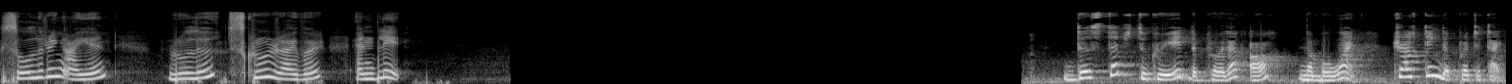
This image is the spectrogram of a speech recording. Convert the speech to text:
soldering iron, ruler, screwdriver, and blade. The steps to create the product are number 1. Drafting the prototype.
